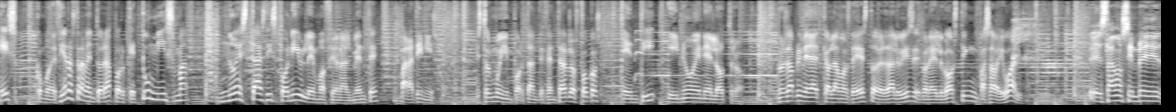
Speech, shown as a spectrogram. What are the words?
es, como decía nuestra mentora, porque tú misma no estás disponible emocionalmente para ti mismo. Esto es muy importante, centrar los focos en ti y no en el otro. No es la primera vez que hablamos de esto, ¿verdad, Luis? Con el ghosting pasaba igual. Estamos siempre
